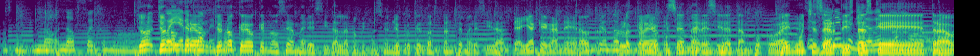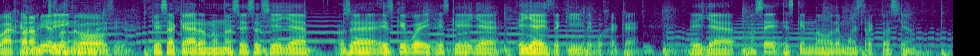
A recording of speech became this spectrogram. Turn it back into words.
O sea, no, no fue como. Yo, yo, no "Güey, eres la creo, yo no mejor". creo que no sea merecida la nominación. Yo creo que es bastante merecida. De allá que gane era otra Yo no lo creo que sea merecida tampoco. Sí, Hay es- hay artistas de- que trabajan Para un mí es bastante chingo, merecida. que sacaron unos esos y ella, o sea, es que güey, es que ella, ella es de aquí, de Oaxaca. Ella, no sé, es que no demuestra actuación.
